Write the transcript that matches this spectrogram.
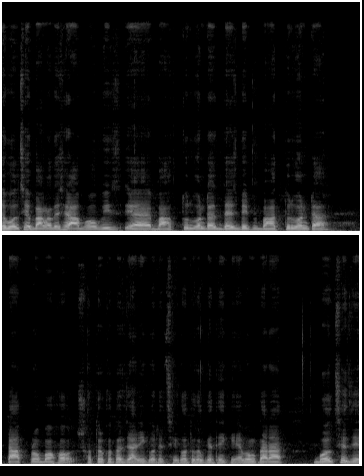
তো বলছে, বাংলাদেশের আবহাওয়া অফিস বাহাত্তর ঘণ্টা, দেশব্যাপী বাহাত্তর ঘণ্টা তাপ প্রবাহ সতর্কতা জারি করেছে গতকালকে থেকে এবং তারা বলছে যে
